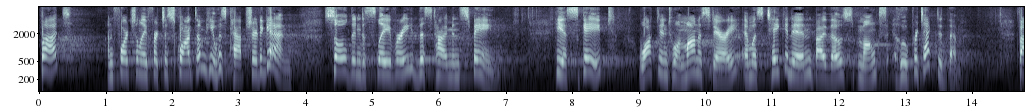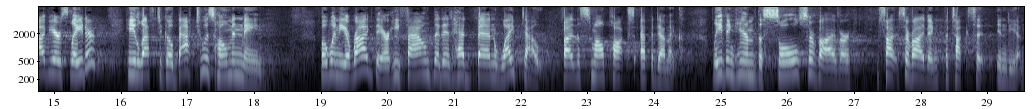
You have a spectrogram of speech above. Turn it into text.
But unfortunately for Tisquantum, he was captured again sold into slavery, this time in Spain. He escaped, walked into a monastery, and was taken in by those monks who protected them. Five years later, he left to go back to his home in Maine. But when he arrived there, he found that it had been wiped out by the smallpox epidemic, leaving him the sole survivor, surviving Patuxet Indian.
